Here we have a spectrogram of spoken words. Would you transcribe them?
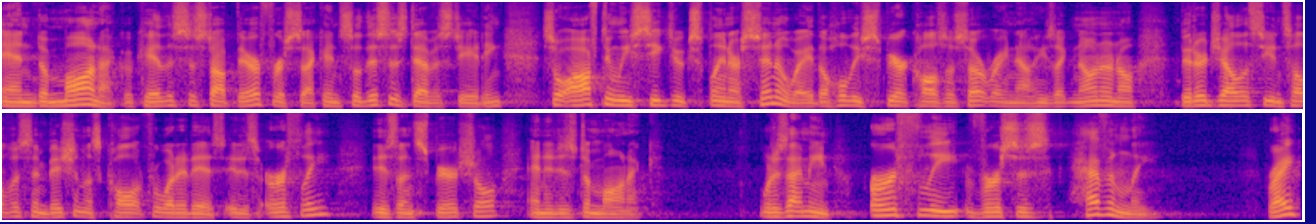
and demonic. Okay, let's just stop there for a second. So, this is devastating. So often we seek to explain our sin away. The Holy Spirit calls us out right now. He's like, no, no, no. Bitter jealousy and selfish ambition, let's call it for what it is. It is earthly, it is unspiritual, and it is demonic. What does that mean? Earthly versus heavenly. Right?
